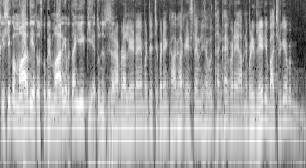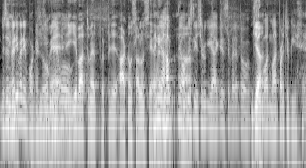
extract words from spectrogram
किसी को मार दिया तो उसको फिर मार के बताएँ ये किया तूने उसके साथ? बड़ा लेट आए बच्चे चिपड़े खा खा के इस टाइम जो है वो तंग आए पड़े आपने बड़ी लेट ये बात शुरू की इज़ वेरी वेरी इंपॉर्टेंट लोग है ये बात तो मैं पिछले आठ नौ सालों से नहीं नहीं हाँ, आपने ऑब्वियसली शुरू किया कि इससे पहले तो जी हाँ। बहुत मार पड़ चुकी है।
